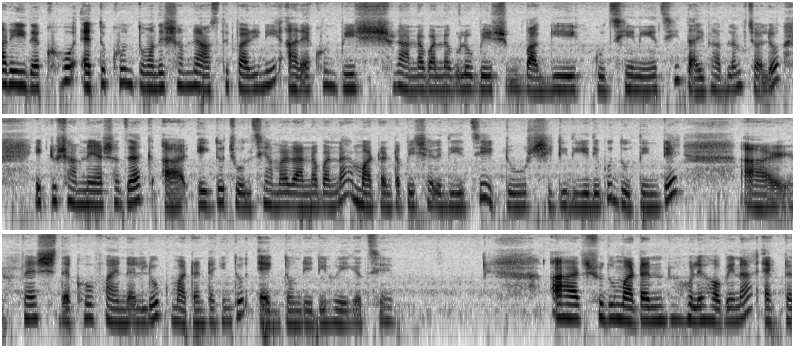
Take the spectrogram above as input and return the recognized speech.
আর এই দেখো, এতক্ষণ তোমাদের সামনে আসতে পারিনি, আর এখন বেশ রান্নাবান্নাগুলো বেশ বাগিয়ে গুছিয়ে নিয়েছি, তাই ভাবলাম চলো একটু সামনে আসা যাক। আর এই তো চলছে আমার রান্নাবান্না, মাটনটা প্রেশারে দিয়েছি, একটু সিটি দিয়ে দেবো দু তিনটে। আর ব্যাস, দেখো ফাইনাল লুক মাটনটা কিন্তু একদম রেডি হয়ে গেছে। আর শুধু মাটন হলে হবে না, একটা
